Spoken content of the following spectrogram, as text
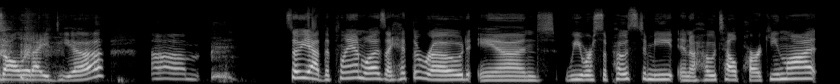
solid idea. Um, so yeah, the plan was I hit the road and we were supposed to meet in a hotel parking lot.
